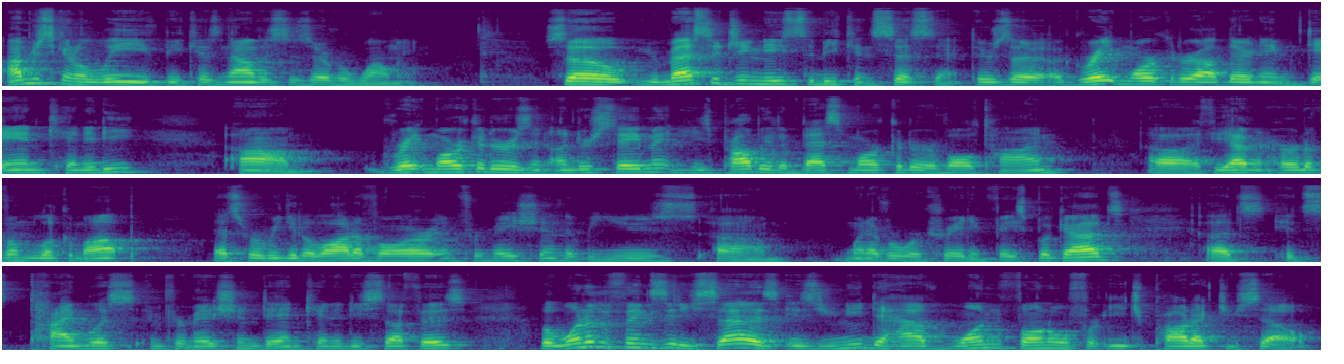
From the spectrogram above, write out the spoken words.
I'm just going to leave because now this is overwhelming. So your messaging needs to be consistent. There's a, a great marketer out there named Dan Kennedy. Um, great marketer is an understatement. He's probably the best marketer of all time. Uh, if you haven't heard of him, look him up. That's where we get a lot of our information that we use um, whenever we're creating Facebook ads. Uh, it's, it's timeless information, Dan Kennedy stuff is. But one of the things that he says is you need to have one funnel for each product you sell.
